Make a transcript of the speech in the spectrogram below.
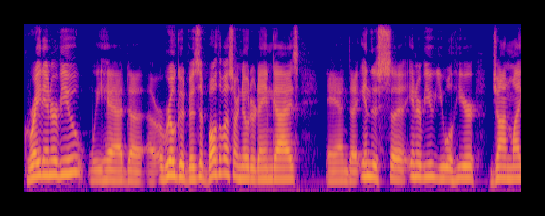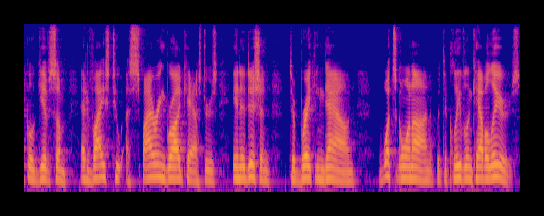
great interview. We had uh, a real good visit. Both of us are Notre Dame guys. And uh, in this uh, interview, you will hear John Michael give some advice to aspiring broadcasters in addition to breaking down what's going on with the Cleveland Cavaliers.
